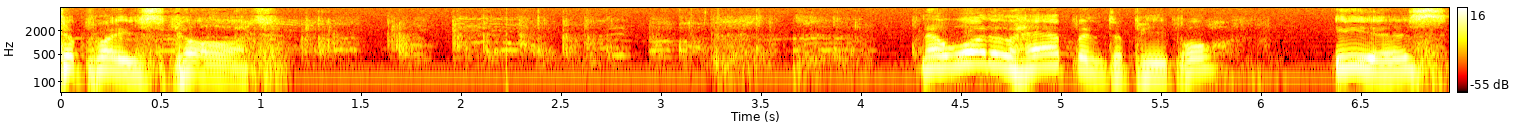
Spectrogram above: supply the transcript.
to praise God. Now, what will happen to people is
